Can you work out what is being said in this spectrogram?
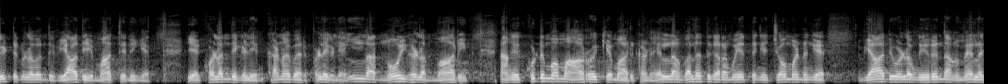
வீட்டுக்குள்ளே வந்து வியாதியை மாற்றினீங்க என் குழந்தைகள் என் கணவர் பிள்ளைகள் எல்லா நோய்களும் மாறி நாங்கள் குடும்பமாக ஆரோக்கியமாக இருக்கணும். எல்லாம் வலதுகர ஏற்றுங்க ஜோம் பண்ணுங்க. வியாதி உள்ளவங்க இருந்தவங்க மேலே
